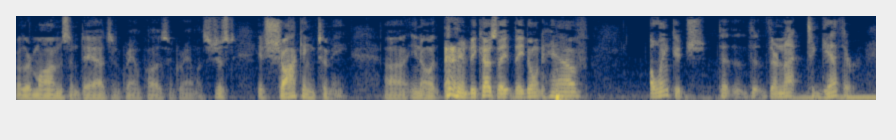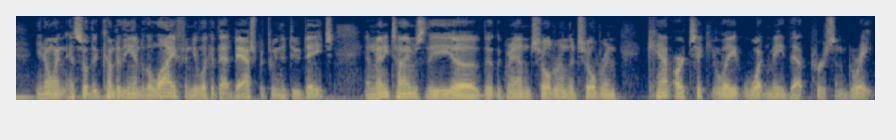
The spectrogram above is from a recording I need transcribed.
of their moms and dads and grandpas and grandmas. Just it's shocking to me, uh, you know, and because they they don't have a linkage. They're not together, you know, and, and so they come to the end of the life, and you look at that dash between the two dates, and many times the uh, the, the grandchildren, the children can't articulate what made that person great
